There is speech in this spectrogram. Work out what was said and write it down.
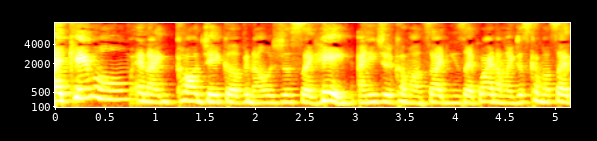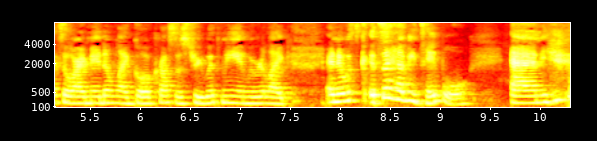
I came home and I called Jacob and I was just like, hey, I need you to come outside. And he's like, why? And I'm like, just come outside. So I made him like go across the street with me and we were like, and it was, it's a heavy table. And he,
